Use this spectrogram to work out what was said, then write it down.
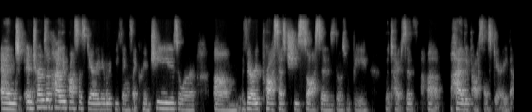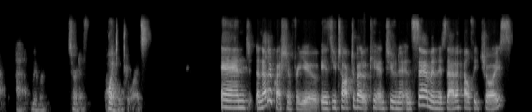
and in terms of highly processed dairy, there would be things like cream cheese or um, very processed cheese sauces. Those would be the types of uh, highly processed dairy that uh, we were sort of pointing towards. And another question for you is you talked about canned tuna and salmon. Is that a healthy choice?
